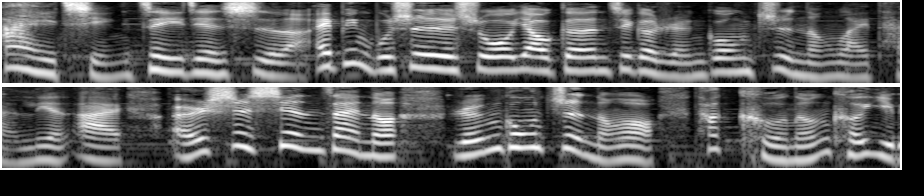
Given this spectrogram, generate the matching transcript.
爱情这一件事了，哎，并不是说要跟这个人工智能来谈恋爱，而是现在呢，人工智能哦，它可能可以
